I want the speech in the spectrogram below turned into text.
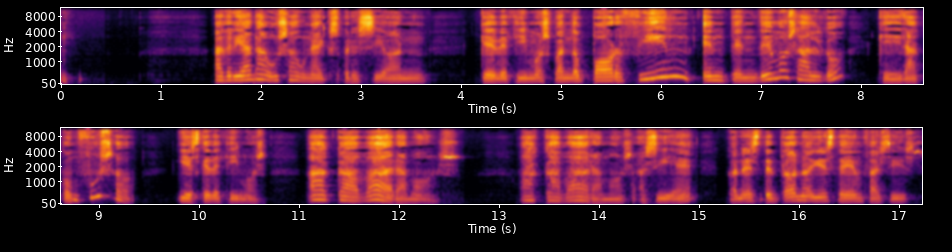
Adriana usa una expresión que decimos cuando por fin entendemos algo que era confuso. Y es que decimos, acabáramos, acabáramos, así, ¿eh? Con este tono y este énfasis.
